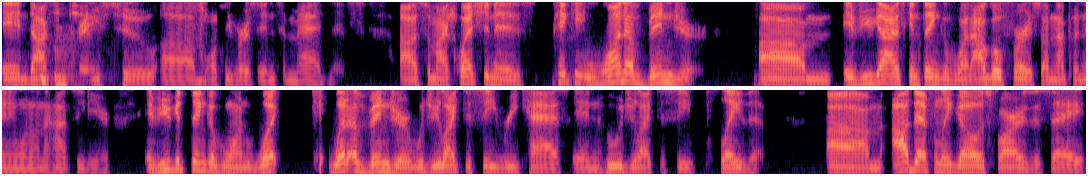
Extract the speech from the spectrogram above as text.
in Doctor Strange to uh Multiverse into Madness. Uh so my question is picking one Avenger. Um, if you guys can think of one, I'll go first. I'm not putting anyone on the hot seat here. If you could think of one, what what Avenger would you like to see recast, and who would you like to see play them? Um, I'll definitely go as far as to say,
